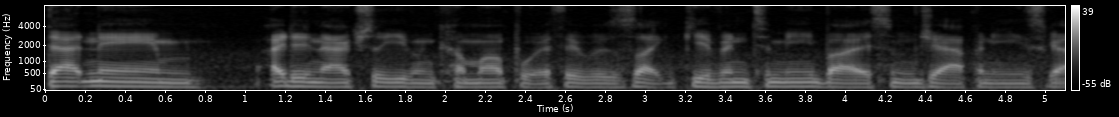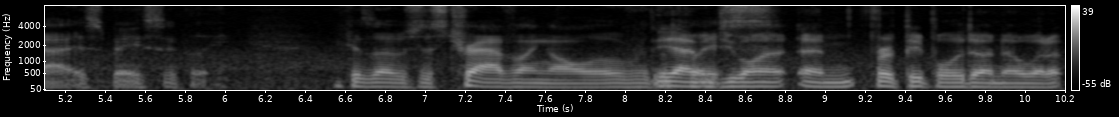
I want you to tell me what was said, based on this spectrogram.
That name I didn't actually even come up with. It was like given to me by some Japanese guys, basically, because I was just traveling all over the Yeah, I mean, do you want and for people who don't know what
